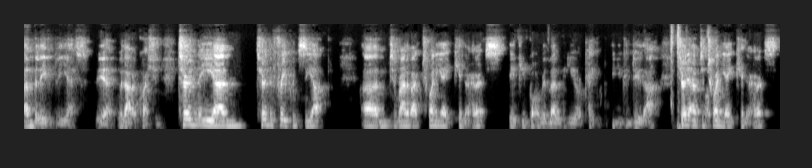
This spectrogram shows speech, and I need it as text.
Unbelievably, yes. Yeah, without a question. Turn the um, turn the frequency up um, to around about 28 kilohertz. If you've got a remote and you're capable, you can do that. Turn it up to 28 kilohertz.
